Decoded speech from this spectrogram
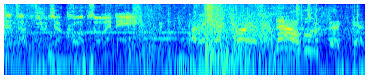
that's a future corpse over there. I think that turian is... Now who's the dead?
